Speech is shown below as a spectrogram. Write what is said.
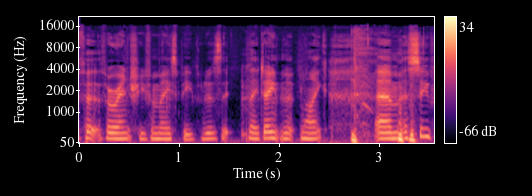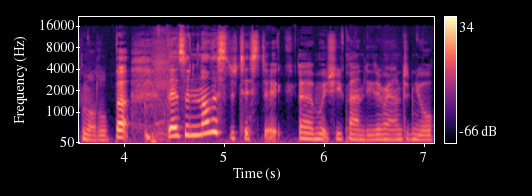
for, for entry for most people is that they don't look like um, a supermodel. But there's another statistic um, which you've bandied around in your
